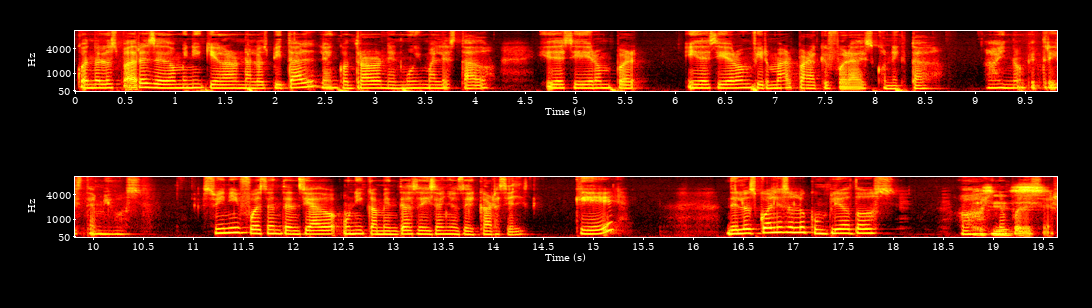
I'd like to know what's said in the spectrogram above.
Cuando los padres de Dominic llegaron al hospital, la encontraron en muy mal estado y decidieron, y decidieron firmar para que fuera desconectada. Ay no, qué triste amigos. Sweeney fue sentenciado únicamente a seis años de cárcel. ¿Qué? De los cuales solo cumplió dos no puede ser.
